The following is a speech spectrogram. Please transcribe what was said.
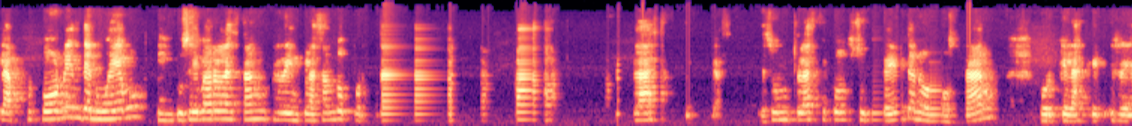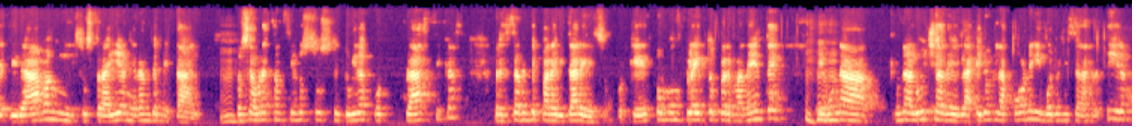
la ponen de nuevo, inclusive ahora la están reemplazando por tapas plásticas. Es un plástico suplente, nos mostraron, porque las que retiraban y sustraían eran de metal. Entonces ahora están siendo sustituidas por plásticas precisamente para evitar eso, porque es como un pleito permanente, es una, una lucha de la, ellos la ponen y vuelven y se la retiran.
